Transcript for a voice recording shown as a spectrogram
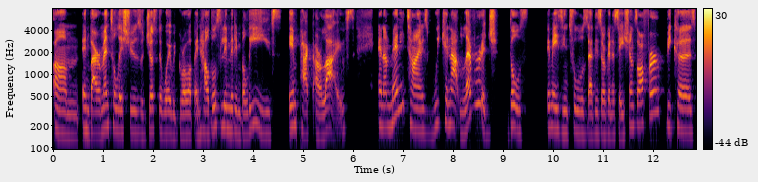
um, environmental issues or just the way we grow up and how those limiting beliefs impact our lives. And on many times we cannot leverage those amazing tools that these organizations offer because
